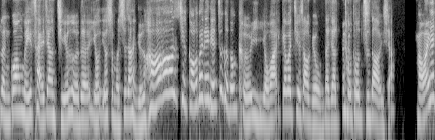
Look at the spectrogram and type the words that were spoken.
冷光媒材这样结合的，有有什么是让你觉得，好，姐搞了半天连这个都可以，有吗？要不要介绍给我们大家偷偷知道一下？好啊，因为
